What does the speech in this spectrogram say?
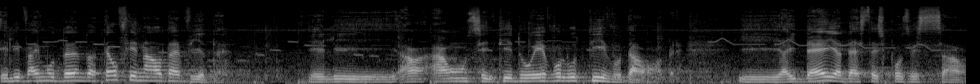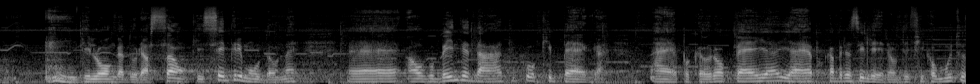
ele vai mudando até o final da vida ele há, há um sentido evolutivo da obra. E a ideia desta exposição de longa duração, que sempre mudam, né? É algo bem didático que pega a época europeia e a época brasileira, onde ficam muito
